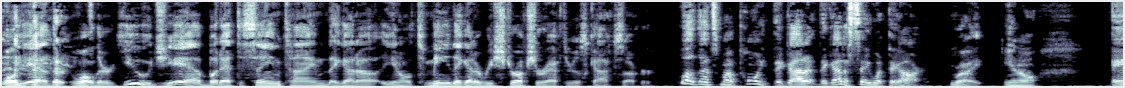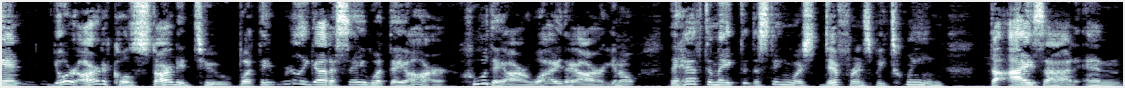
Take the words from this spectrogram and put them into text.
Well, yeah, they're well, they're huge, yeah, but at the same time, they gotta, you know, to me, they gotta restructure after this cocksucker. Well, that's my point. They gotta they gotta say what they are. Right. you know and your articles started to but they really got to say what they are who they are why they are you know they have to make the distinguished difference between the izod and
